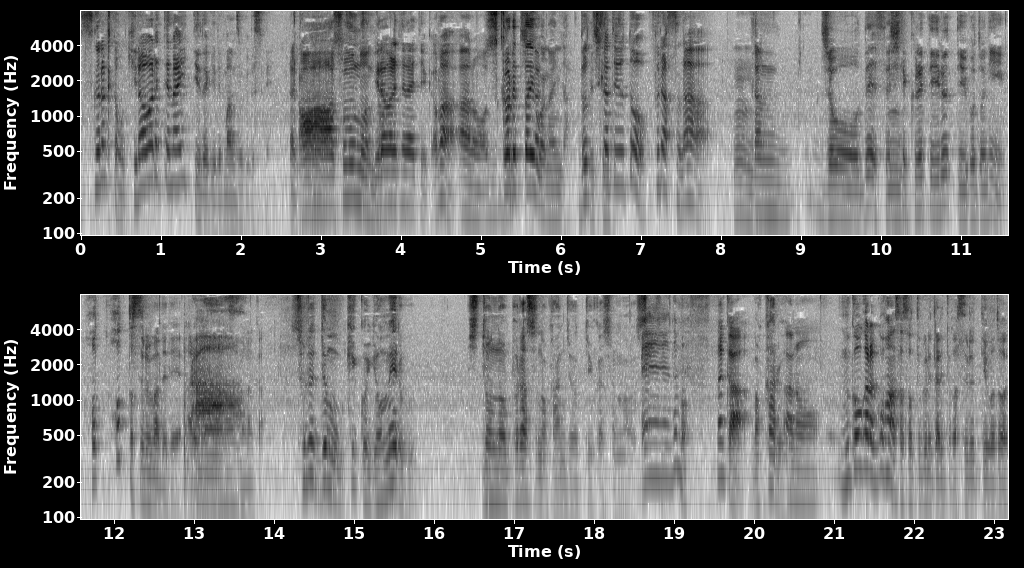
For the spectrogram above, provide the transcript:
少なくとも嫌われてないっていうだけで満足ですね。なんかああそうなんだ。嫌われてないっていうかまああの好かれたいはないんだどっちかというとプラスなうん。感情で接してくれているっていうことにほほっとするまでであれだと思いますあーなんかそれでも結構読める？人のプラスの感情っていうかそのえー、でもなんかわかる？あの向こうからご飯誘ってくれたりとかするっていうことは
